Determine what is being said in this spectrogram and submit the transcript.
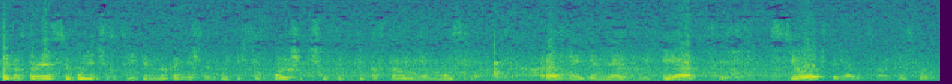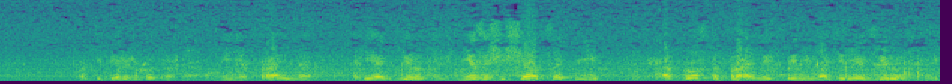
Поэтому, становясь все более чувствительным, вы, конечно, будете все больше чувствовать эти посторонние мысли, разные энергии, реакции, все, что рядом с вами происходит. Вот теперь уже будет нужно умение правильно реагировать на них, не защищаться от них, а просто правильно их принимать и реагировать на них.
